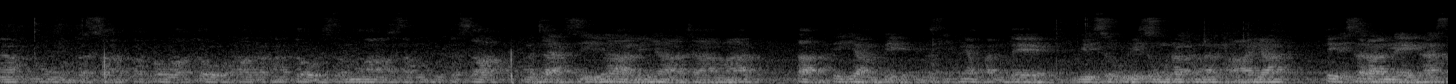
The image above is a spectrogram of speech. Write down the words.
นะโมตัสสะภะคะวะโตอะระหะโตสัมมาสัมพุทธัสสะมาจากสีลานิยาจามะตติยัมปิสิยังพันเต วิ สุวิสุงรัตนทายะติสรเนนะส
